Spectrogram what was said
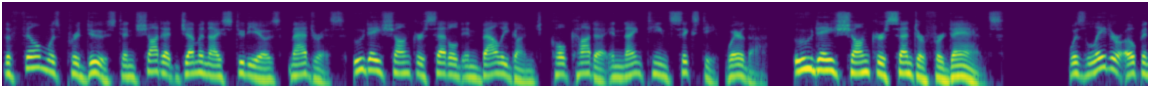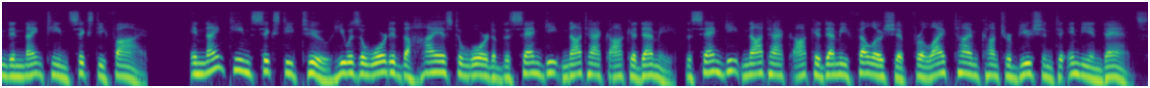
The film was produced and shot at Gemini Studios, Madras. Uday Shankar settled in Ballygunge, Kolkata in 1960, where the Uday Shankar Centre for Dance was later opened in 1965. In 1962 he was awarded the highest award of the Sangeet Natak Akademi, the Sangeet Natak Akademi Fellowship for lifetime contribution to Indian dance.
